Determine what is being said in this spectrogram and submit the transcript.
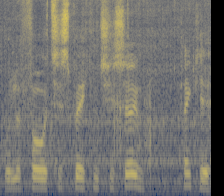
We look forward to speaking to you soon. Thank you.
